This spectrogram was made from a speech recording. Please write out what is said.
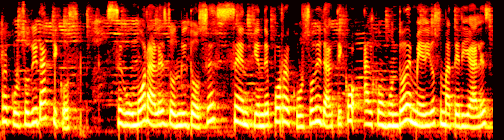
Recursos didácticos. Según Morales 2012, se entiende por recurso didáctico al conjunto de medios materiales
